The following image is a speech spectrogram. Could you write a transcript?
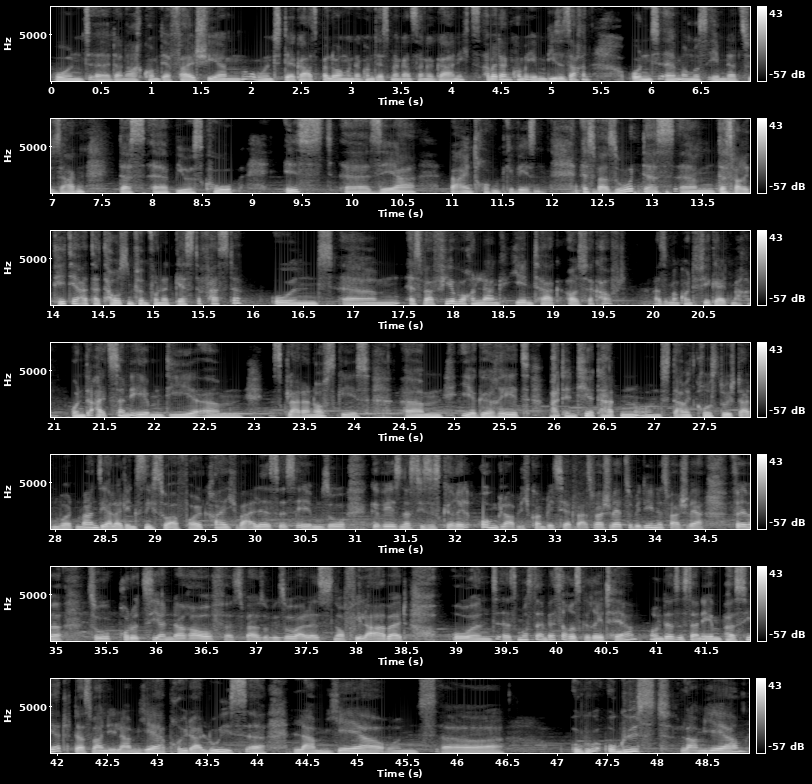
Und äh, danach kommt der Fallschirm und der Gasballon und dann kommt erstmal ganz lange gar nichts. Aber dann kommen eben diese Sachen. Und äh, man muss eben dazu sagen, das äh, Bioskop ist äh, sehr beeindruckend gewesen. Es war so, dass ähm, das Varieté-Theater 1500 Gäste fasste und ähm, es war vier Wochen lang jeden Tag ausverkauft. Also man konnte viel Geld machen. Und als dann eben die ähm, Skladanowskis ähm, ihr Gerät patentiert hatten und damit groß durchstarten wollten, waren sie allerdings nicht so erfolgreich, weil es ist eben so gewesen, dass dieses Gerät unglaublich kompliziert war. Es war schwer zu bedienen, es war schwer, Filme zu produzieren darauf. Es war sowieso alles noch viel Arbeit und es musste ein besseres Gerät her. Und das ist dann eben passiert. Das waren die Lamière-Brüder, Louis äh, Lamière und äh, Auguste Lamière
